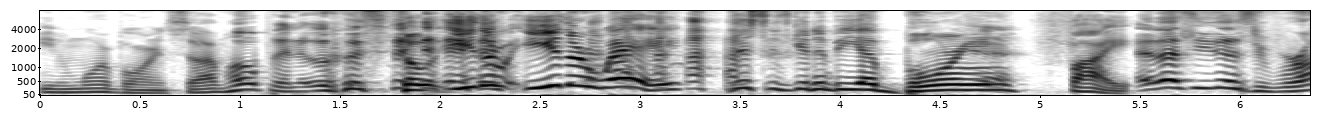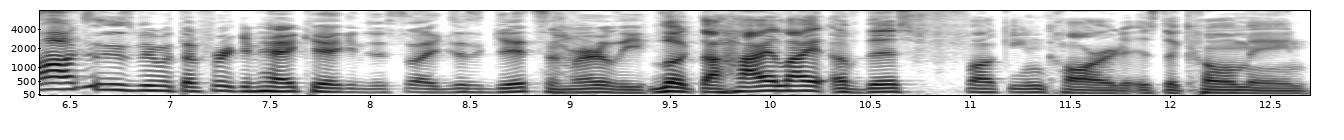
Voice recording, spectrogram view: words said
even more boring. So I'm hoping Usman. So either either way, this is going to be a boring Yeah. fight. Unless he just rocks Usman with a freaking head kick and just like just gets him early. Look, the highlight of this fucking card is the co-main.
